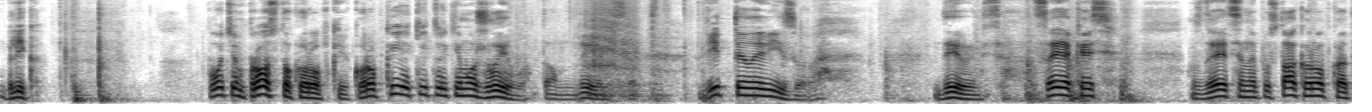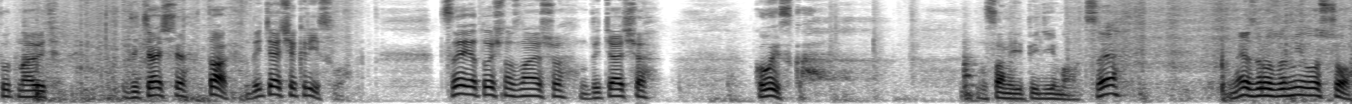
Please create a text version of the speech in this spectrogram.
блік. Потім просто коробки. Коробки, які тільки можливо. Там дивимося. Від телевізора. Дивимося. Це якесь, здається, не пуста коробка, а тут навіть дитяче. Так, дитяче крісло. Це я точно знаю, що дитяча колиска. Бо сам її підіймав. Це незрозуміло що.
